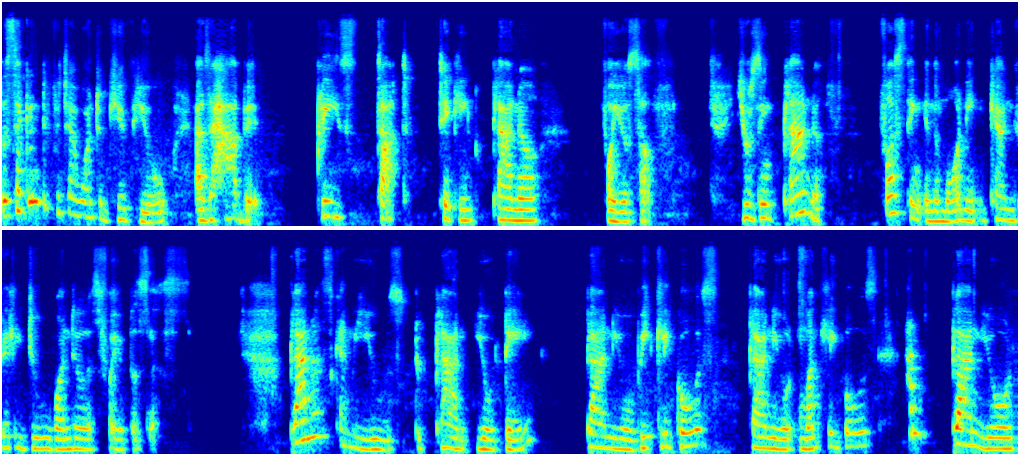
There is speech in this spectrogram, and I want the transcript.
The second tip which I want to give you as a habit, please start taking planner for yourself. Using planner first thing in the morning can really do wonders for your business. Planners can be used to plan your day, plan your weekly goals, plan your monthly goals, and plan your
